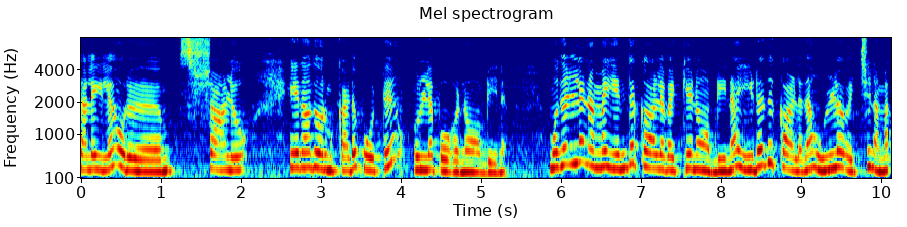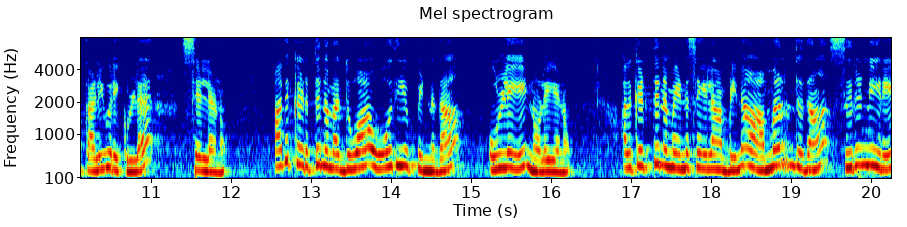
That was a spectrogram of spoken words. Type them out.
தலையில் ஒரு ஷாலோ ஏதாவது ஒரு கடை போட்டு உள்ளே போகணும் அப்படின்னு. முதல்ல நம்ம எந்த காலை வைக்கணும் அப்படின்னா இடது காலை தான் உள்ளே வச்சு நம்ம கழிவுறைக்குள்ளே செல்லணும். அதுக்கடுத்து நம்ம துவா ஓதிய பின்னு தான் உள்ளேயே நுழையணும். அதுக்கடுத்து நம்ம என்ன செய்யலாம் அப்படின்னா அமர்ந்து தான் சிறுநீரை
